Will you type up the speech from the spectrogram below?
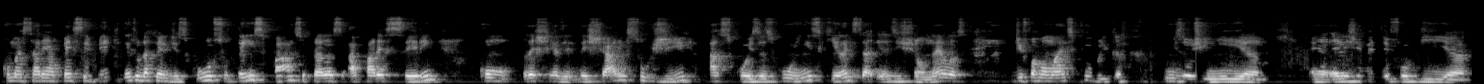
começarem a perceber que dentro daquele discurso tem espaço para elas aparecerem com, dizer, deixarem surgir as coisas ruins que antes existiam nelas de forma mais pública. Misoginia, é, LGBTfobia,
